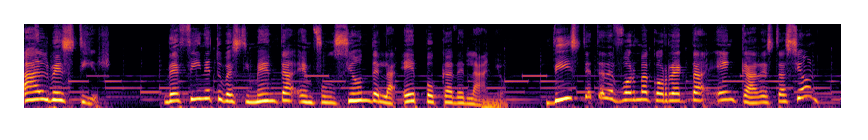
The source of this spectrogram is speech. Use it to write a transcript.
Al vestir. Define tu vestimenta en función de la época del año. Vístete de forma correcta en cada estación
